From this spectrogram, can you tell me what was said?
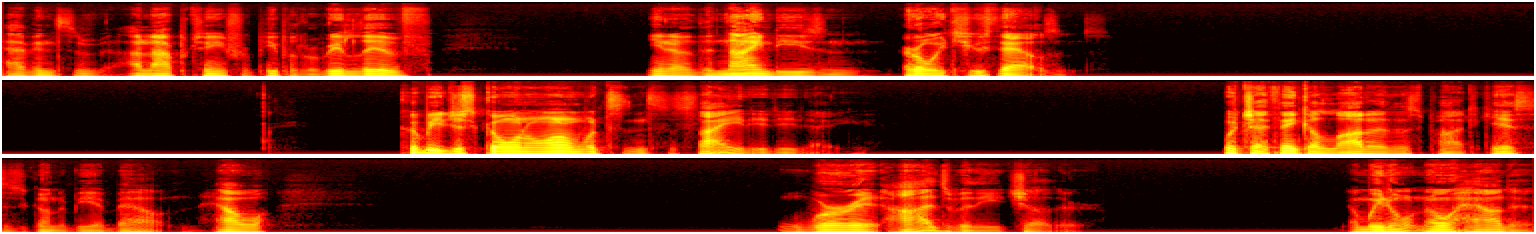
having some an opportunity for people to relive, you know, the '90s and early 2000s. Could be just going on what's in society today which I think a lot of this podcast is going to be about, how we're at odds with each other, and we don't know how to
